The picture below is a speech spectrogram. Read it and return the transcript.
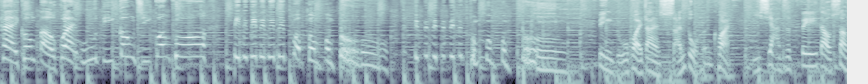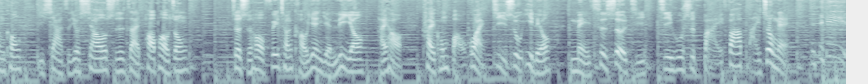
太空宝怪无敌攻击光波，哔哔哔哔哔哔，砰砰砰砰，哔哔哔哔哔哔，砰砰砰砰。病毒坏蛋闪躲很快，一下子飞到上空，一下子又消失在泡泡中。这时候非常考验眼力哦，还好太空宝怪技术一流，每次射击几乎是百发百中哎。嘿嘿，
